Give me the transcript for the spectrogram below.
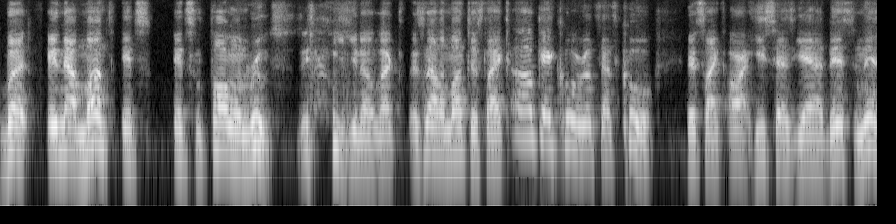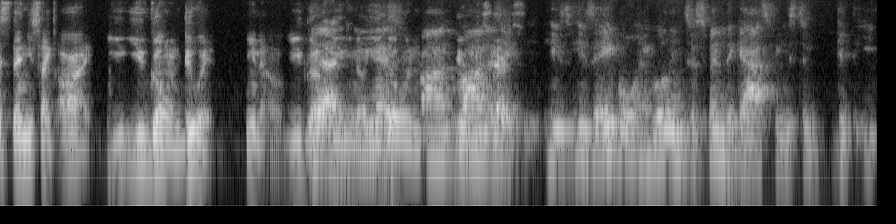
but in that month, it's it's following roots. you know, like it's not a month. It's like oh, okay, cool, roots. That's cool. It's like all right. He says yeah, this and this. Then he's like all right, you you go and do it. You know, you go. Yeah, you know, you is. go and Ron, do what Ron he is, says. a- he's, he's able and willing to spend the gas fees to get the,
